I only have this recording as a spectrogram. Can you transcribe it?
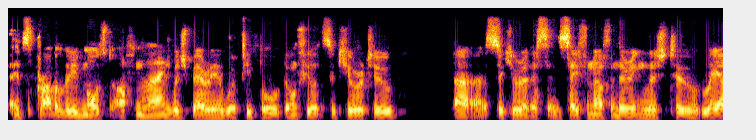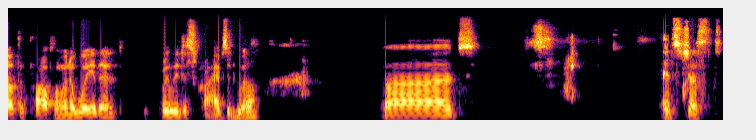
it's probably most often the language barrier where people don't feel secure to uh, secure, uh, safe enough in their English to lay out the problem in a way that really describes it well. But it's just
